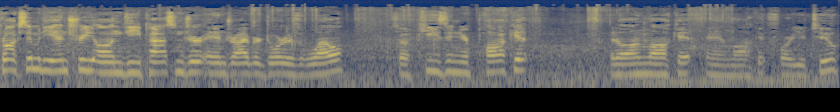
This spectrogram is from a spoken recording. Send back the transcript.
Proximity entry on the passenger and driver door as well. So if keys in your pocket, it'll unlock it and lock it for you too.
